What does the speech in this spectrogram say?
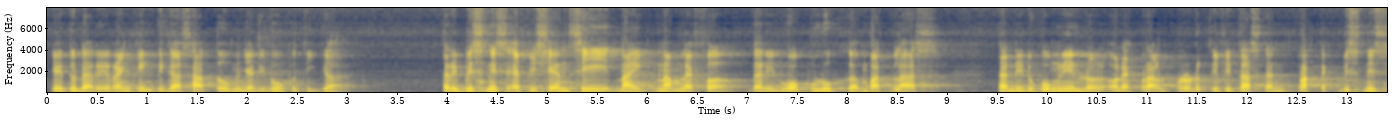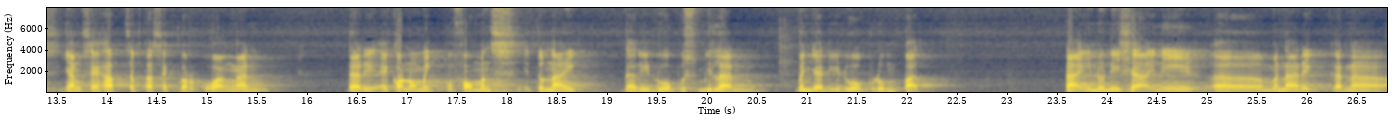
yaitu dari ranking 31 menjadi 23. Dari bisnis efisiensi naik 6 level dari 20 ke 14 dan didukung ini oleh produktivitas dan praktek bisnis yang sehat serta sektor keuangan. Dari economic performance itu naik dari 29 menjadi 24. Nah Indonesia ini e, menarik karena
